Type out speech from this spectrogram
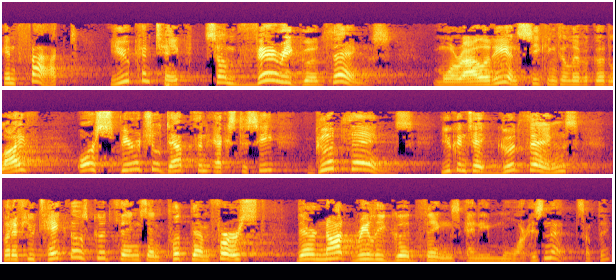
In fact, you can take some very good things morality and seeking to live a good life, or spiritual depth and ecstasy, good things. You can take good things but if you take those good things and put them first, they're not really good things anymore. Isn't that something?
